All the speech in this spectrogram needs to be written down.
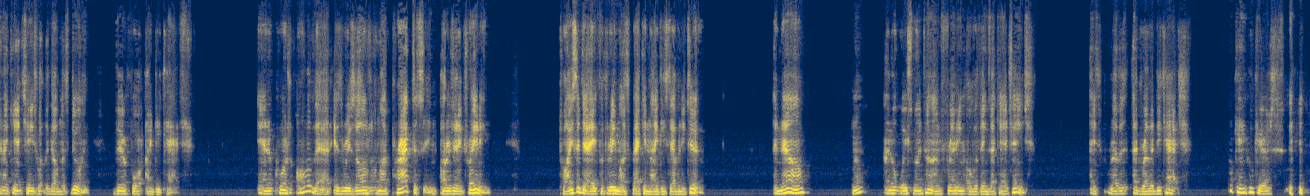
And I can't change what the government's doing. Therefore, I detach. And of course, all of that is a result of my practicing autogenic training twice a day for three months back in 1972. And now, well, I don't waste my time fretting over things I can't change. I'd rather I'd rather detach. Okay, who cares?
